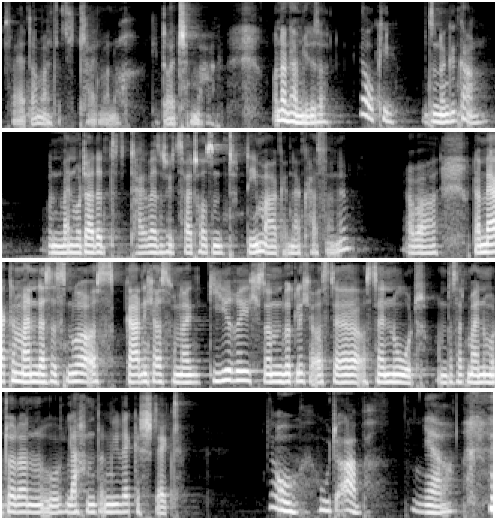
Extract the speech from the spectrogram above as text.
Das war ja damals, als ich klein war noch, die deutsche Mark. Und dann haben die gesagt, ja, okay, und sind dann gegangen. Und meine Mutter hatte teilweise natürlich 2000 D-Mark in der Kasse, ne? Aber da merkte man, dass es nur aus, gar nicht aus so einer gierig, sondern wirklich aus der, aus der Not. Und das hat meine Mutter dann so lachend irgendwie weggesteckt. Oh, Hut ab. Ja.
